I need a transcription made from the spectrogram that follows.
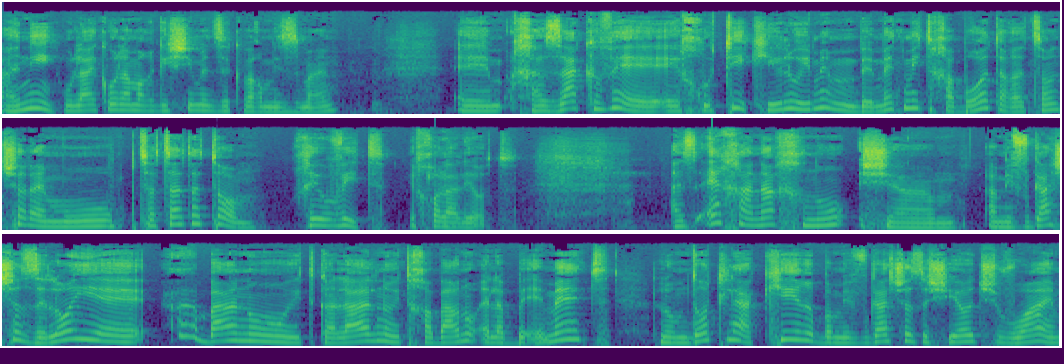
אני, אולי כולם מרגישים את זה כבר מזמן. אה, חזק ואיכותי, כאילו אם הן באמת מתחברות, הרצון שלהן הוא פצצת אטום, חיובית, יכולה להיות. אז איך אנחנו, שהמפגש הזה לא יהיה, "אה, באנו, התקללנו, התחברנו, אלא באמת לומדות להכיר במפגש הזה שיהיה עוד שבועיים,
